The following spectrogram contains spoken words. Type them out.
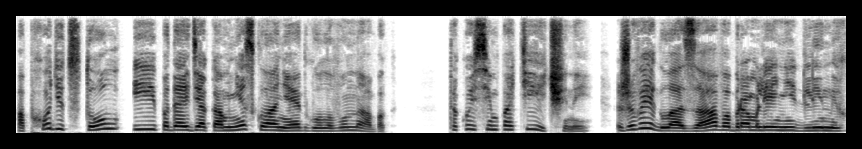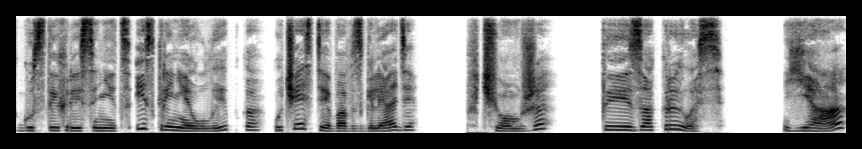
Обходит стол и, подойдя ко мне, склоняет голову на бок. Такой симпатичный, Живые глаза в обрамлении длинных густых ресниц, искренняя улыбка, участие во взгляде. «В чем же?» «Ты закрылась». «Я?»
